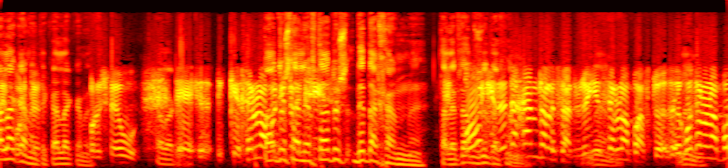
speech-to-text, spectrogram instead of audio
καλά reporter. κάνετε. Καλά κάνετε. Προς Θεού. Καλά Ε, κάνετε. και θέλω να πω Πάντως και τα το λεφτά εξής. τους δεν τα χάνουν. Τα λεφτά τους Όχι, δεν τα δεν τα χάνουν. χάνουν τα λεφτά τους. Δεν θέλω να πω αυτό. Εγώ θέλω να πω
